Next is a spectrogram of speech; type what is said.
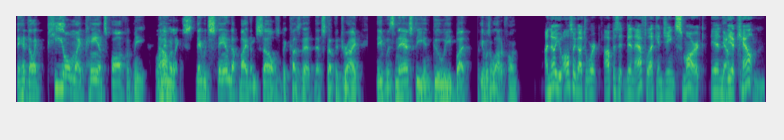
they had to like peel my pants off of me, and they Wow. would like they would stand up by themselves because that that stuff had dried. It was nasty and gooey, but it was a lot of fun. I know you also got to work opposite Ben Affleck and Jean Smart in Yeah. The Accountant.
